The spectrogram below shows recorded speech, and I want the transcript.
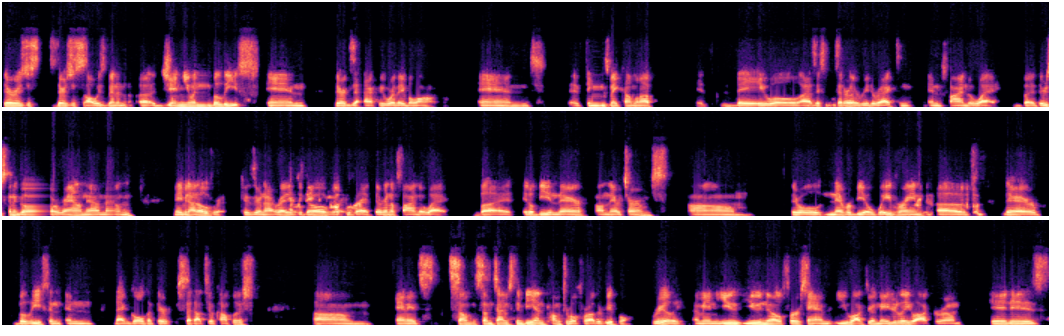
there is just there's just always been an, a genuine belief in they're exactly where they belong, and things may come up, it, they will, as I said earlier, redirect and and find a way. But they're just going to go around that mountain, maybe not over it because they're not ready to go over it, but they're going to find a way. But it'll be in there on their terms. Um, there will never be a wavering of their belief in, in that goal that they're set out to accomplish. Um, and it's some sometimes can be uncomfortable for other people. Really, I mean, you you know firsthand. You walk through a major league locker room. It is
